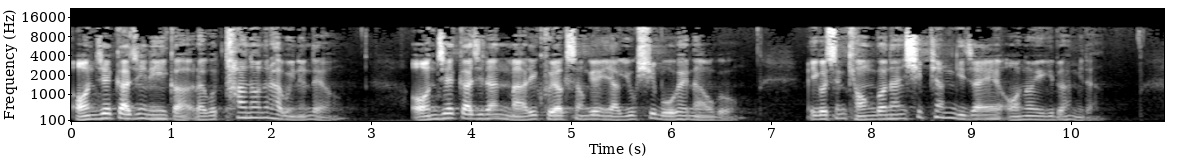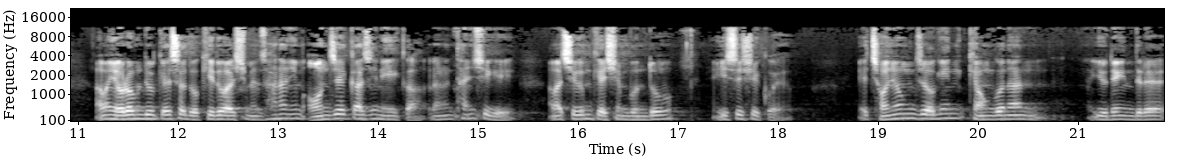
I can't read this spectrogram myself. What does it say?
언제까지니까라고 탄원을 하고 있는데요. 언제까지란 말이 구약 성경에 약 65회 나오고 이것은 경건한 시편 기자의 언어이기도 합니다. 아마 여러분들께서도 기도하시면서 하나님 언제까지니까라는 탄식이 아마 지금 계신 분도 있으실 거예요. 전형적인 경건한 유대인들의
